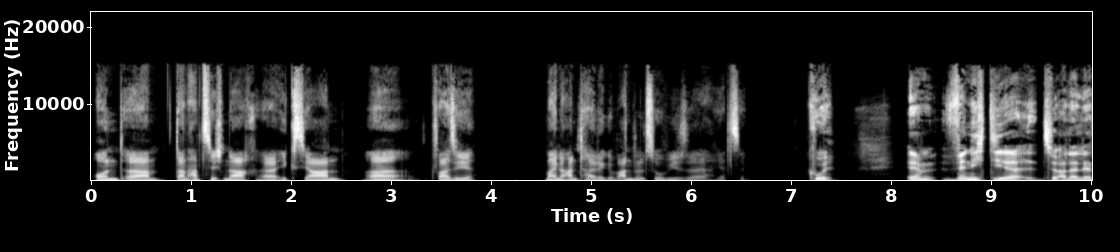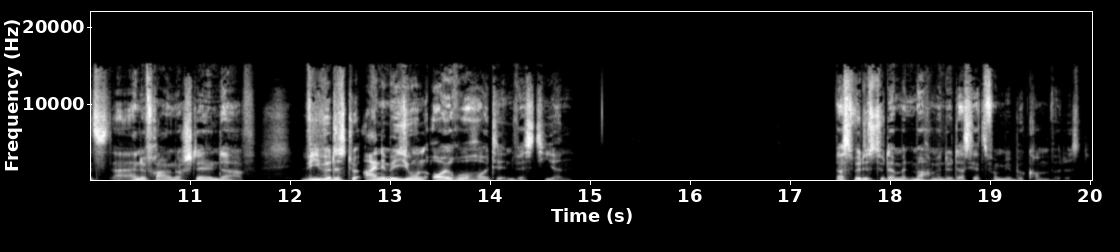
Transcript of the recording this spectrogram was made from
Und ähm, dann hat sich nach äh, x Jahren äh, quasi meine Anteile gewandelt, so wie sie jetzt sind. Cool. Ähm, wenn ich dir zu allerletzt eine Frage noch stellen darf. Wie würdest du eine Million Euro heute investieren? Was würdest du damit machen, wenn du das jetzt von mir bekommen würdest?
